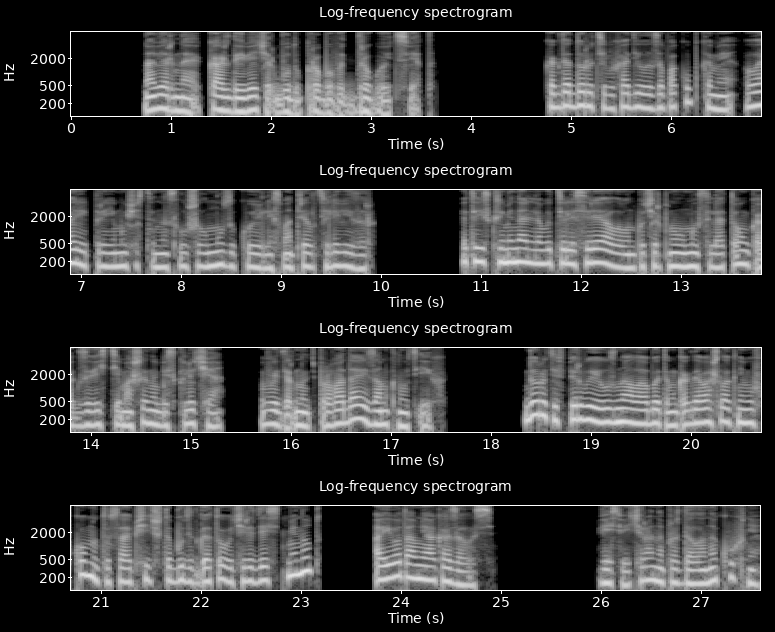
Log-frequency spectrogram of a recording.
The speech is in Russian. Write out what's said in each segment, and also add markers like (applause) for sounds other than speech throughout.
Наверное, каждый вечер буду пробовать другой цвет. Когда Дороти выходила за покупками, Ларри преимущественно слушал музыку или смотрел телевизор. Это из криминального телесериала он почерпнул мысль о том, как завести машину без ключа, выдернуть провода и замкнуть их. Дороти впервые узнала об этом, когда вошла к нему в комнату сообщить, что будет готова через 10 минут, а его там не оказалось. Весь вечер она прождала на кухне.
